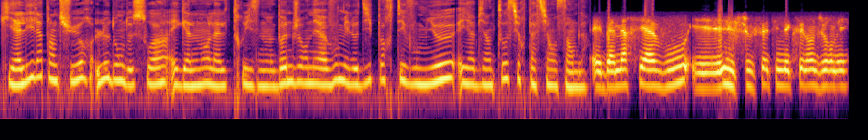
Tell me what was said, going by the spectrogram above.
qui allie la peinture, le don de soi, également l'altruisme. Bonne journée à vous, Mélodie. Portez-vous mieux et à bientôt sur Patients Ensemble. Eh ben, merci à vous et je vous souhaite une excellente journée.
